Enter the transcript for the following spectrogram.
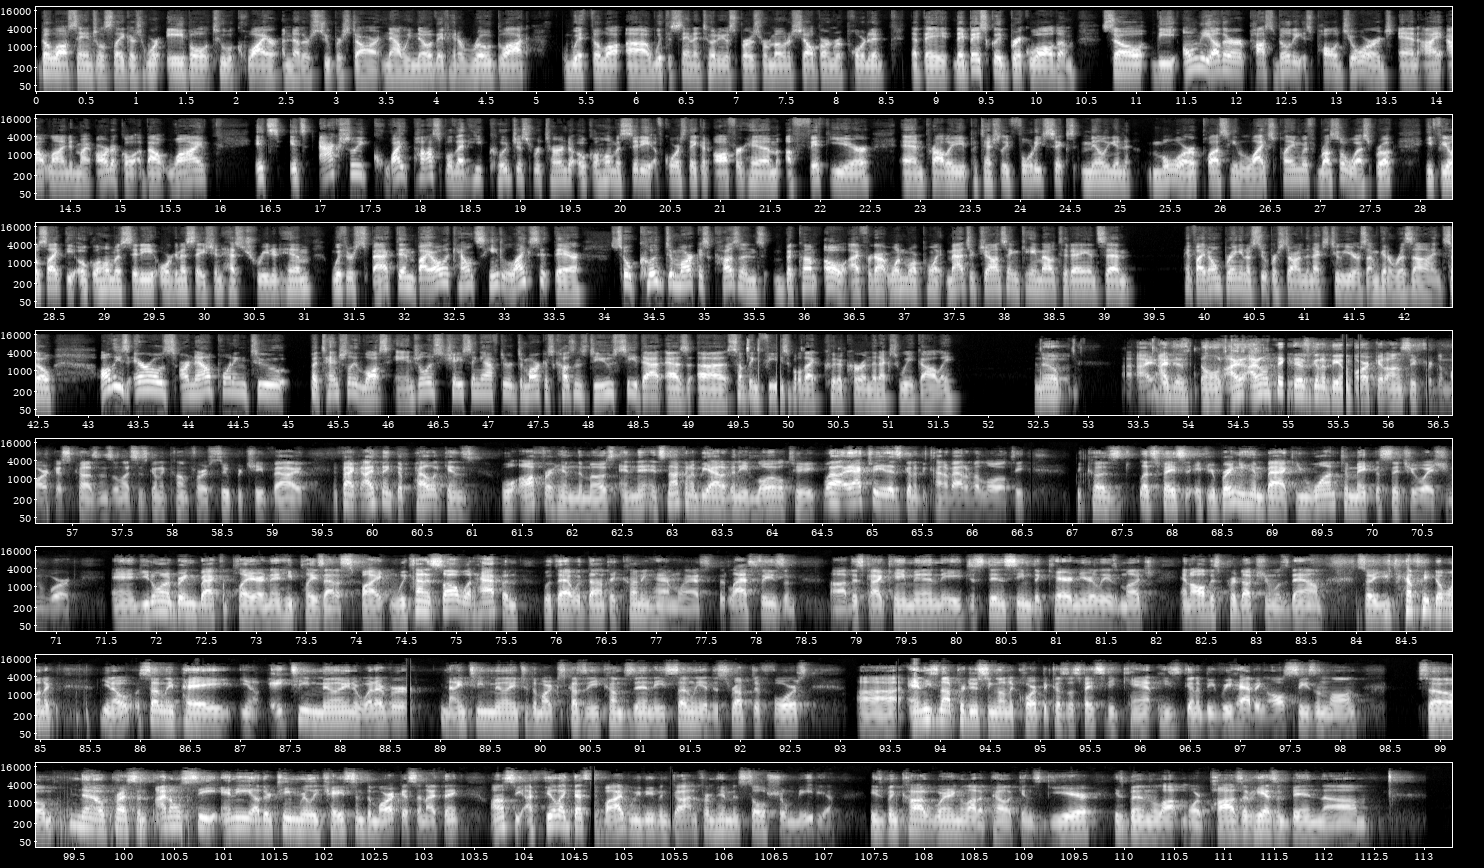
the Los Angeles Lakers were able to acquire another superstar. Now we know they've hit a roadblock with the uh, with the San Antonio Spurs. Ramona Shelburne reported that they they basically brick walled him. So the only other possibility is Paul George, and I outlined in my article about why it's it's actually quite possible that he could just return to Oklahoma City. Of course, they can offer him a fifth year and probably potentially 46 million more. Plus, he likes playing with Russell Westbrook. He feels like the Oklahoma City organization has treated him with respect, and by all accounts, he likes it there. So could DeMarcus Cousins become? Oh, I forgot one more point. Magic Johnson came out today and said, if I don't bring in a superstar in the next two years, I'm going to resign. So all these arrows are now pointing to potentially Los Angeles chasing after DeMarcus Cousins. Do you see that as uh, something feasible that could occur in the next week, Ollie? Nope. I, I just don't. I, I don't think there's going to be a market, honestly, for DeMarcus Cousins unless it's going to come for a super cheap value. In fact, I think the Pelicans will offer him the most, and it's not going to be out of any loyalty. Well, actually, it is going to be kind of out of a loyalty because let's face it, if you're bringing him back, you want to make the situation work, and you don't want to bring back a player and then he plays out of spite. And we kind of saw what happened with that with Dante Cunningham last last season. Uh, this guy came in, he just didn't seem to care nearly as much, and all of his production was down. So you definitely don't want to, you know, suddenly pay you know 18 million or whatever 19 million to DeMarcus Cousins. He comes in, he's suddenly a disruptive force. Uh, and he's not producing on the court because let's face it, he can't. He's going to be rehabbing all season long. So no, Preston, I don't see any other team really chasing DeMarcus. And I think honestly, I feel like that's the vibe we've even gotten from him in social media. He's been caught wearing a lot of Pelicans gear. He's been a lot more positive. He hasn't been, um,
